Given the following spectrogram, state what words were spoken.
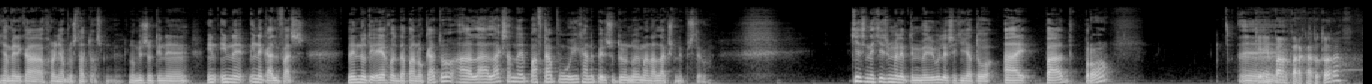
για μερικά χρόνια μπροστά του ας πούμε. νομίζω ότι είναι, είναι, είναι, είναι καλή φάση δεν είναι ότι έρχονται τα πάνω κάτω αλλά αλλάξανε από αυτά που είχαν περισσότερο νόημα να αλλάξουν πιστεύω και συνεχίζουμε λεπτομεριούλες εκεί για το iPad Pro Και πάμε παρακάτω τώρα.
